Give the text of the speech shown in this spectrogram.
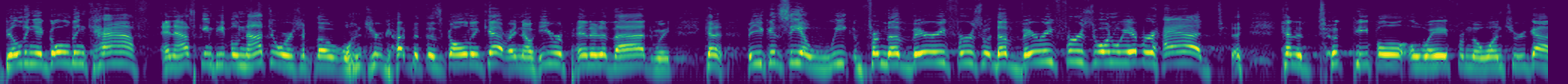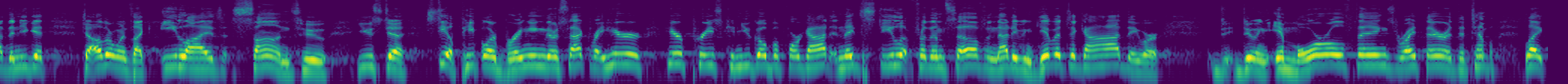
building a golden calf and asking people not to worship the one true God, but this golden calf. Right now, he repented of that, and we kind of. But you can see a week from the very first one, the very first one we ever had, kind of took people away from the one true God. Then you get to other ones like Eli's sons, who used to steal. People are bringing their sacrifice here. Here, priest, can you go before God? And they'd steal it for themselves and not even give it to God. They were d- doing immoral things right there at the temple. Like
